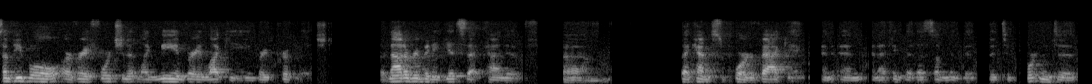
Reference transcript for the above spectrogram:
some people are very fortunate, like me, and very lucky and very privileged. But not everybody gets that kind of um, that kind of support or backing, and, and, and I think that that's something that, that's important to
